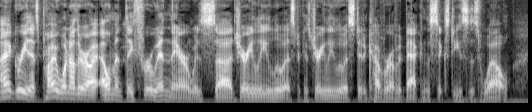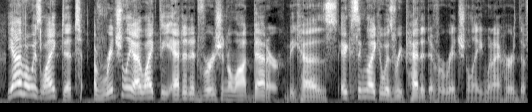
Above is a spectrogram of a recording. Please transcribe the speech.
I agree. That's probably one other uh, element they threw in there was uh, Jerry Lee Lewis because Jerry Lee Lewis did a cover of it back in the 60s as well. Yeah, I've always liked it. Originally, I liked the edited version a lot better because it seemed like it was repetitive originally when I heard the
